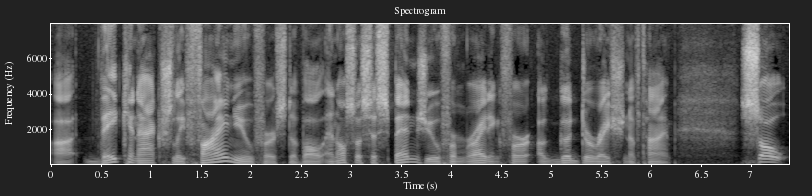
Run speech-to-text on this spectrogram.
uh, they can actually fine you, first of all, and also suspend you from writing for a good duration of time. So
